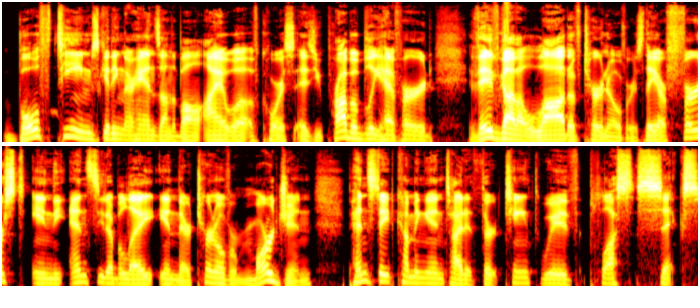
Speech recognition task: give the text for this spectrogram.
Both teams getting their hands on the ball. Iowa, of course, as you probably have heard, they've got a lot of turnovers. They are first in the NCAA in their turnover margin. Penn State coming in tied at 13th with plus six.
